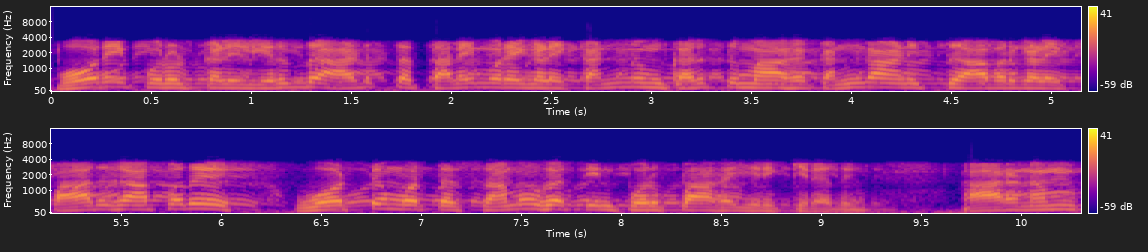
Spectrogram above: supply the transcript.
போதைப் பொருட்களில் இருந்து அடுத்த தலைமுறைகளை கண்ணும் கருத்துமாக கண்காணித்து அவர்களை பாதுகாப்பது ஒட்டுமொத்த சமூகத்தின் பொறுப்பாக இருக்கிறது. காரணம்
